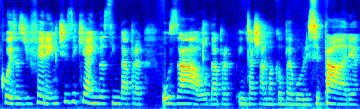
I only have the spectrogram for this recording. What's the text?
coisas diferentes e que ainda assim dá pra usar ou dá pra encaixar numa campanha publicitária.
